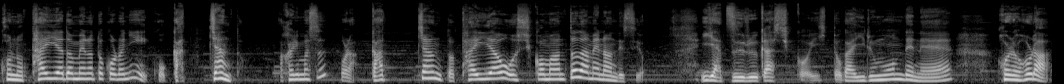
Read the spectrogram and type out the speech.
このタイヤ止めのところにこうガッチャンと。わかります？ほらガッチャンとタイヤを押し込まんとダメなんですよ。いやずる賢い人がいるもんでね。ほらほら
